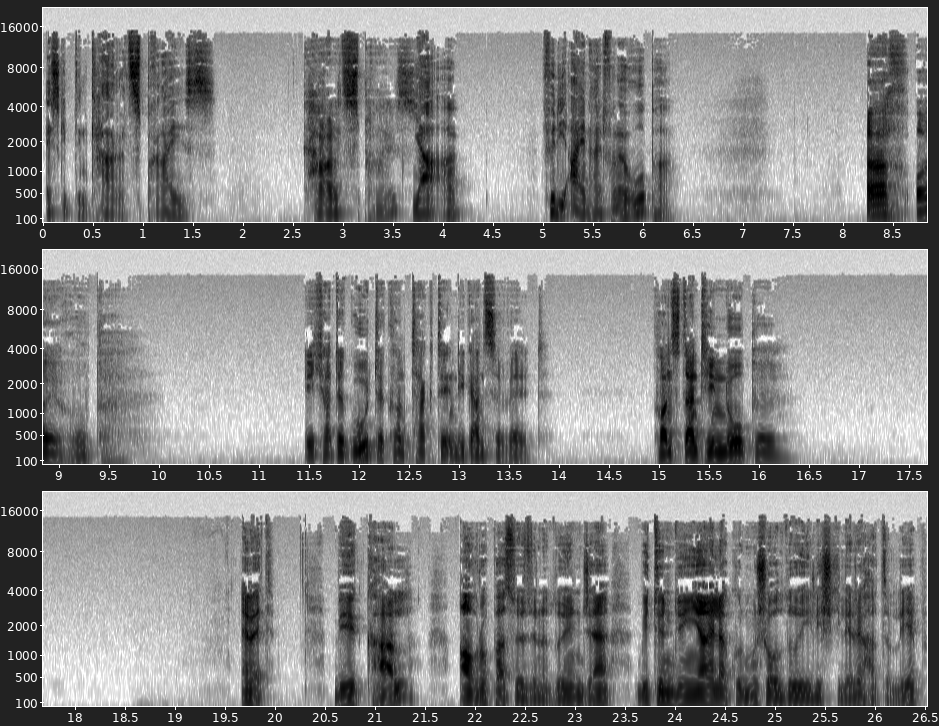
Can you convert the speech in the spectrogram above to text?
es gibt den Karlspreis. Karlspreis? Ja, für die Einheit von Europa. Ach, Europa. Ich hatte gute Kontakte in die ganze Welt. Konstantinopel, Evet, Büyük Karl Avrupa sözünü duyunca bütün dünyayla kurmuş olduğu ilişkileri hatırlayıp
